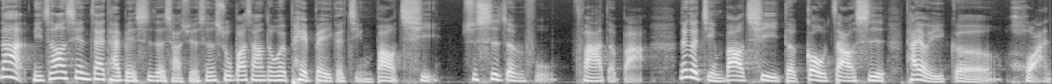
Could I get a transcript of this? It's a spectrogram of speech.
那你知道现在台北市的小学生书包上都会配备一个警报器，是市政府发的吧？那个警报器的构造是它有一个环，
